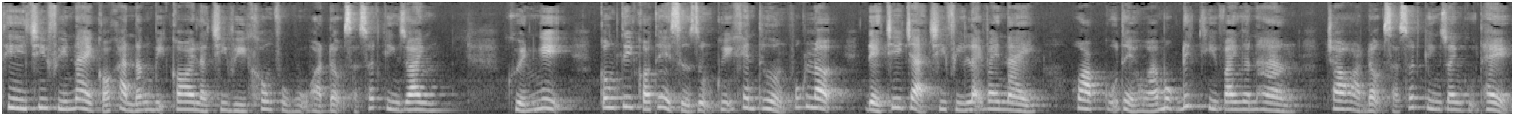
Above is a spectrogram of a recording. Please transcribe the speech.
thì chi phí này có khả năng bị coi là chi phí không phục vụ hoạt động sản xuất kinh doanh. Khuyến nghị, công ty có thể sử dụng quỹ khen thưởng phúc lợi để chi trả chi phí lãi vay này hoặc cụ thể hóa mục đích khi vay ngân hàng cho hoạt động sản xuất kinh doanh cụ thể.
